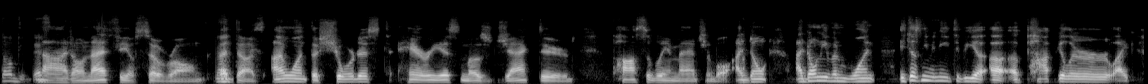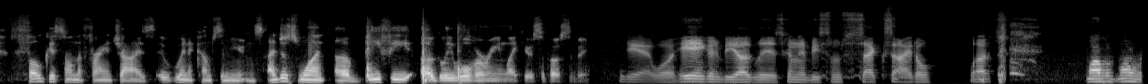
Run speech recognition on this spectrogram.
don't do that. Nah, I don't. That feels so wrong. That does. I want the shortest, hairiest, most jacked dude possibly imaginable. I don't. I don't even want. It doesn't even need to be a, a, a popular like focus on the franchise when it comes to mutants. I just want a beefy, ugly Wolverine like he was supposed to be. Yeah, well, he ain't gonna be ugly. It's gonna be some sex idol. Watch. Marvel, Marvel,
